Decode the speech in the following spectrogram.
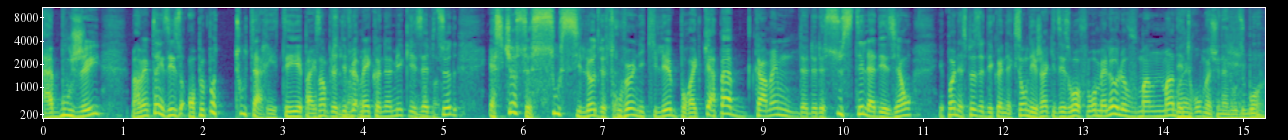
à, bouger, mais en même temps, ils disent, on peut pas tout arrêter. Par exemple, le développement économique, les habitudes. Est-ce qu'il y a ce souci-là de trouver un équilibre pour être capable quand même de, de, de susciter l'adhésion et pas une espèce de déconnexion des gens qui disent, wow, mais là, là vous m'en demandez trop, M. Nadeau-Dubois.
